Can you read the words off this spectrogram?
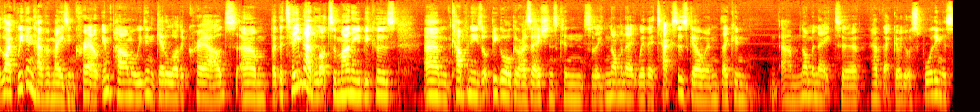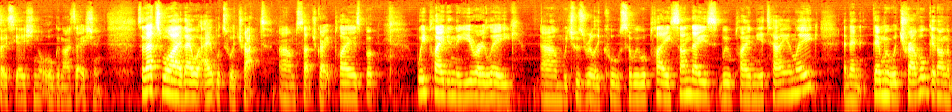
like we didn't have amazing crowd in Parma. We didn't get a lot of crowds, um, but the team had lots of money because um, companies or big organisations can sort of nominate where their taxes go, and they can um, nominate to have that go to a sporting association or organisation. So that's why they were able to attract um, such great players. But we played in the Euro League, um, which was really cool. So we would play Sundays. We would play in the Italian League, and then then we would travel, get on a,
